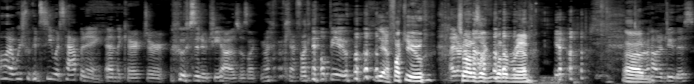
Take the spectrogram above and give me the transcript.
oh, I wish we could see what's happening. And the character who's an Uchiha is just like, "Meh, can't fucking help you. Yeah, fuck you. I don't Sarada's know. like, whatever, man. yeah. don't know Um, how to do this.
